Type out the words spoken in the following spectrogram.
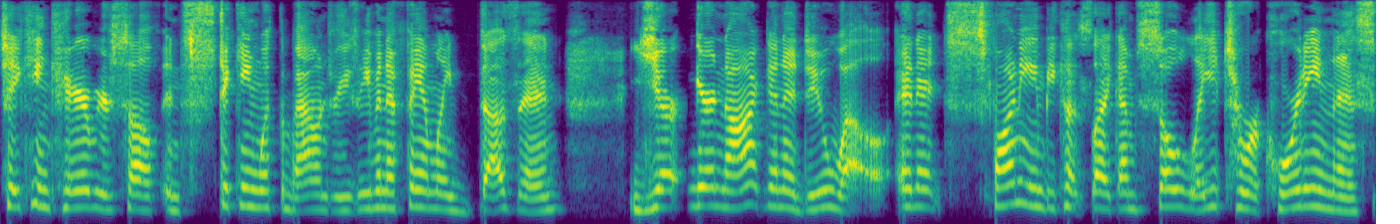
taking care of yourself and sticking with the boundaries, even if family doesn't, you're you're not gonna do well. And it's funny because like I'm so late to recording this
